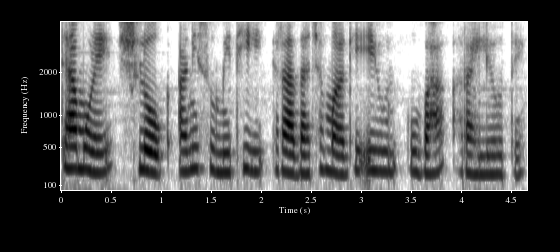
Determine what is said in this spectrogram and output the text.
त्यामुळे श्लोक आणि सुमितही राधाच्या मागे येऊन उभा राहिले होते.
